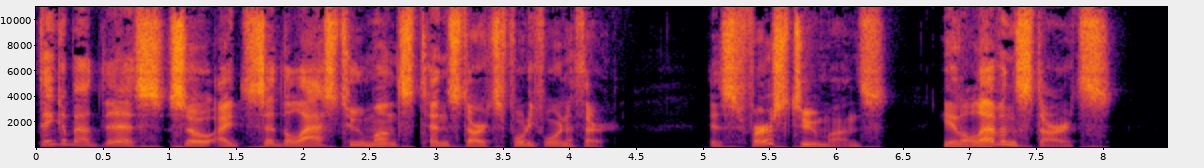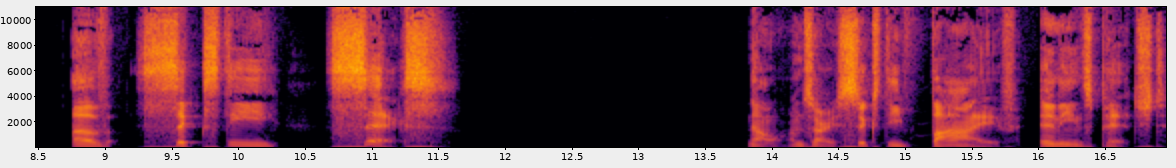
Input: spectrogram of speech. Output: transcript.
think about this. So I said the last two months, 10 starts, 44 and a third. His first two months, he had 11 starts of 66. No, I'm sorry, 65 innings pitched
